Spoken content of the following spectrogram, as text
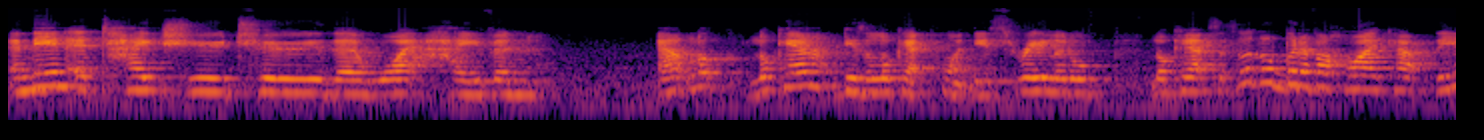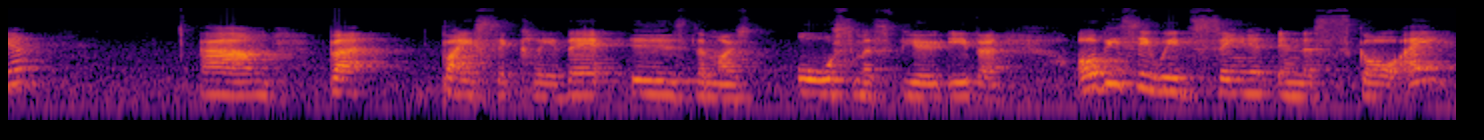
And then it takes you to the Whitehaven Outlook, lookout. There's a lookout point. There's three little lookouts. It's a little bit of a hike up there. Um, but basically that is the most awesomest view ever. Obviously we'd seen it in the sky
